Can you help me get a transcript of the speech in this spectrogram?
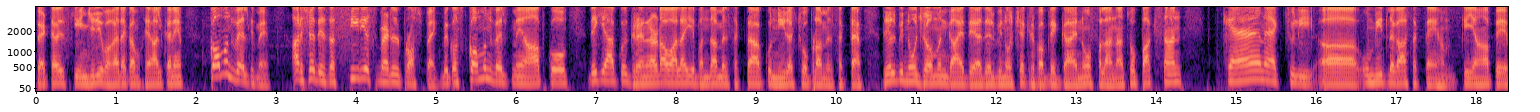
बेटर इसकी इंजरी वगैरह का हम ख्याल करें। कॉमनवेल्थ में Arshad is a serious medal prospect because Commonwealth में आपको देखिए आपको ग्रेनाडा वाला ये बंदा मिल सकता है आपको नीरज चोपड़ा मिल सकता है। There'll be no German guy there there'll be no चेक रिपब्लिक गाय नो फलाना। तो पाकिस्तान कैन एक्चुअली उम्मीद लगा सकते हैं हम कि यहाँ पे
